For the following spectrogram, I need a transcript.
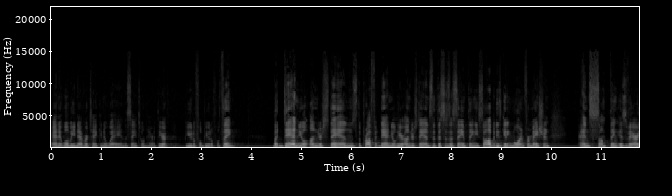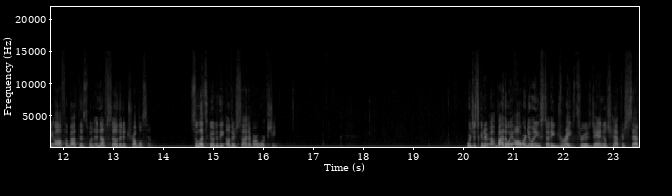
and it will be never taken away, and the saints will inherit the earth. Beautiful, beautiful thing. But Daniel understands, the prophet Daniel here understands that this is the same thing he saw, but he's getting more information. And something is very off about this one, enough so that it troubles him. So let's go to the other side of our worksheet. We're just going to, uh, by the way, all we're doing is study right through Daniel chapter 7.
